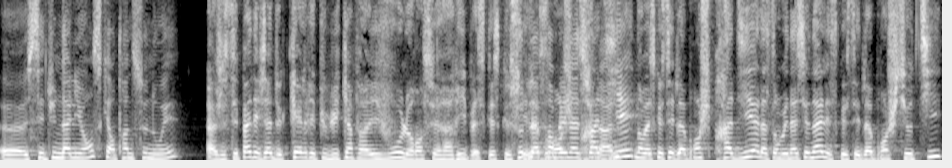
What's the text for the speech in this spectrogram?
c'est une alliance qui est en train de se nouer? Je ne sais pas déjà de quel républicain parlez-vous, Laurence Ferrari, parce que est-ce que c'est de la branche Pradier? Non, est-ce que c'est de la branche Pradier à l'Assemblée nationale? Est-ce que c'est de la branche Ciotti?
